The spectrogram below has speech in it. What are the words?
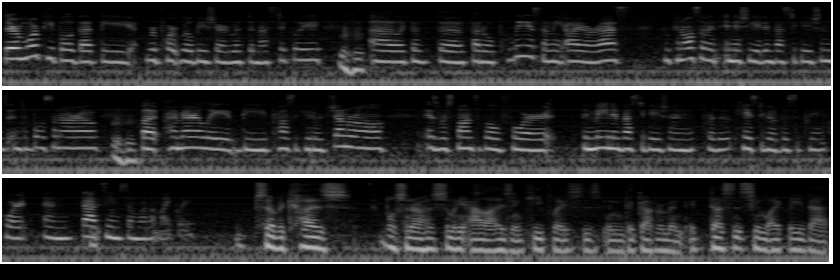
There are more people that the report will be shared with domestically, hmm uh, like the, the federal police and the IRS, who can also in- initiate investigations into Bolsonaro. hmm But primarily, the prosecutor general is responsible for the main investigation for the case to go to the Supreme Court, and that seems somewhat unlikely. So because Bolsonaro has so many allies in key places in the government, it doesn't seem likely that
